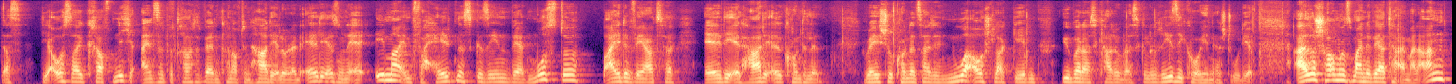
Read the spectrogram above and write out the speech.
dass die Aussagekraft nicht einzeln betrachtet werden kann auf den HDL oder den LDL, sondern er immer im Verhältnis gesehen werden musste. Beide Werte, LDL, HDL, konnte Ratio Condensate nur Ausschlag geben über das kardiovaskuläre Risiko hier in der Studie. Also schauen wir uns meine Werte einmal an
